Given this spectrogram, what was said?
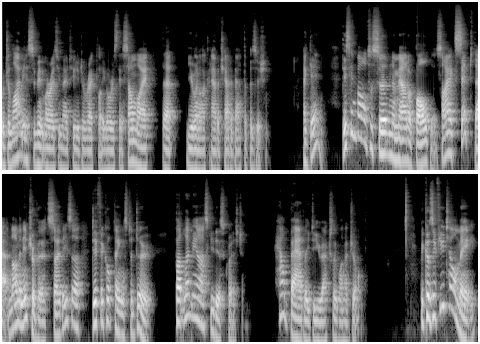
Would you like me to submit my resume to you directly? Or is there some way that you and I could have a chat about the position? Again, this involves a certain amount of boldness. I accept that, and I'm an introvert, so these are difficult things to do. But let me ask you this question How badly do you actually want a job? Because if you tell me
